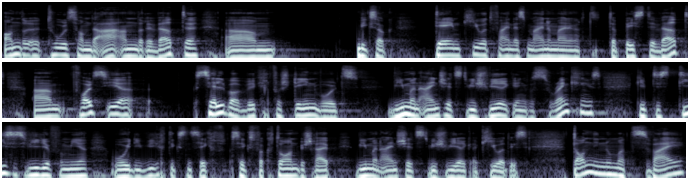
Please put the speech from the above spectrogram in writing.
Andere Tools haben da auch andere Werte. Ähm, wie gesagt, der im Keyword Finder ist meiner Meinung nach der beste Wert. Ähm, falls ihr selber wirklich verstehen wollt, wie man einschätzt, wie schwierig irgendwas zu ranken ist, gibt es dieses Video von mir, wo ich die wichtigsten sechs, sechs Faktoren beschreibe, wie man einschätzt, wie schwierig ein Keyword ist. Dann die Nummer zwei,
